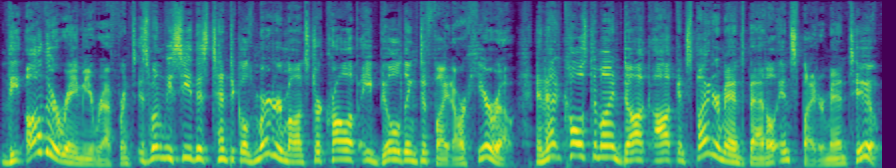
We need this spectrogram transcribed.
The other Raimi reference is when we see this tentacled murder monster crawl up a building to fight our hero, and that calls to mind Doc Ock and Spider Man's battle in Spider Man 2.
